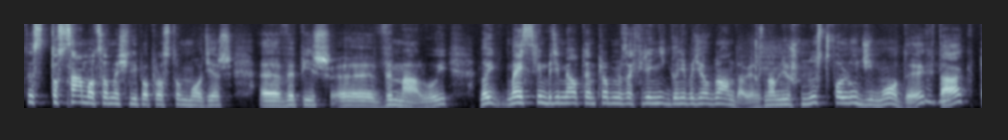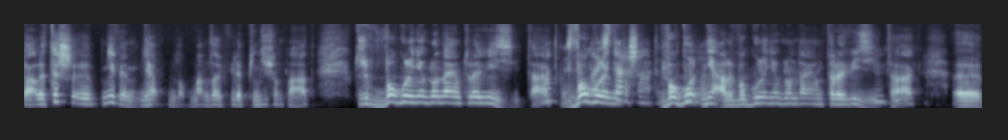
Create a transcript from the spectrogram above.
To jest to samo, co myśli po prostu młodzież, e, wypisz, e, wymaluj. No i mainstream będzie miał ten problem, za chwilę nikt go nie będzie oglądał. Ja znam już mnóstwo ludzi młodych, tak? To, ale też, e, nie wiem, ja no, mam za chwilę 50 lat, którzy w ogóle nie oglądają telewizji, tak? Matko, w ogóle na tych w ogóle, fotelach. nie, ale w ogóle nie oglądają telewizji, Mhm. tak? E,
